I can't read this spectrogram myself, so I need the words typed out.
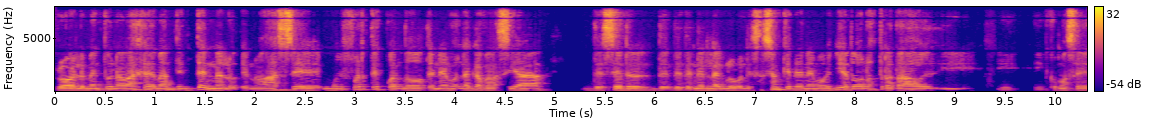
probablemente una baja demanda interna, lo que nos hace muy fuertes cuando tenemos la capacidad de, ser, de, de tener la globalización que tenemos hoy día, todos los tratados y, y, y cómo se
